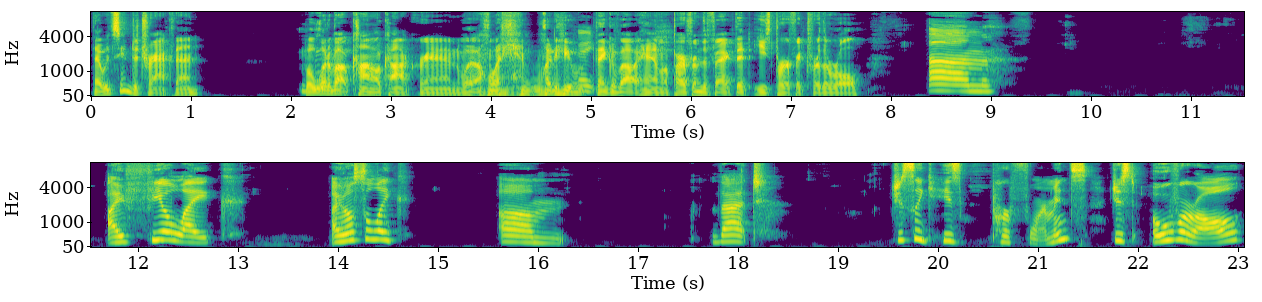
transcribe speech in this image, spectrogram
that would seem to track then. But what about Conal Cochran? What, what do you what do you Like- think about him apart from the fact that he's perfect for the role? Um, I feel like I also like um that just like his performance, just overall,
